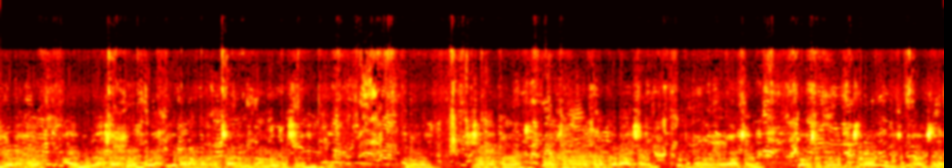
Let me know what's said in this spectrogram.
ইয়ে রাখো আর মনে আশা রাখো যে এবার আমরা হেরেছি আগামীতে আমরা অবশ্যই জিতবো। আমি সবাইকে উপস্থিত যারা আছেন অতিথি যারা আছেন যারা উপস্থিত হয়েছেন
